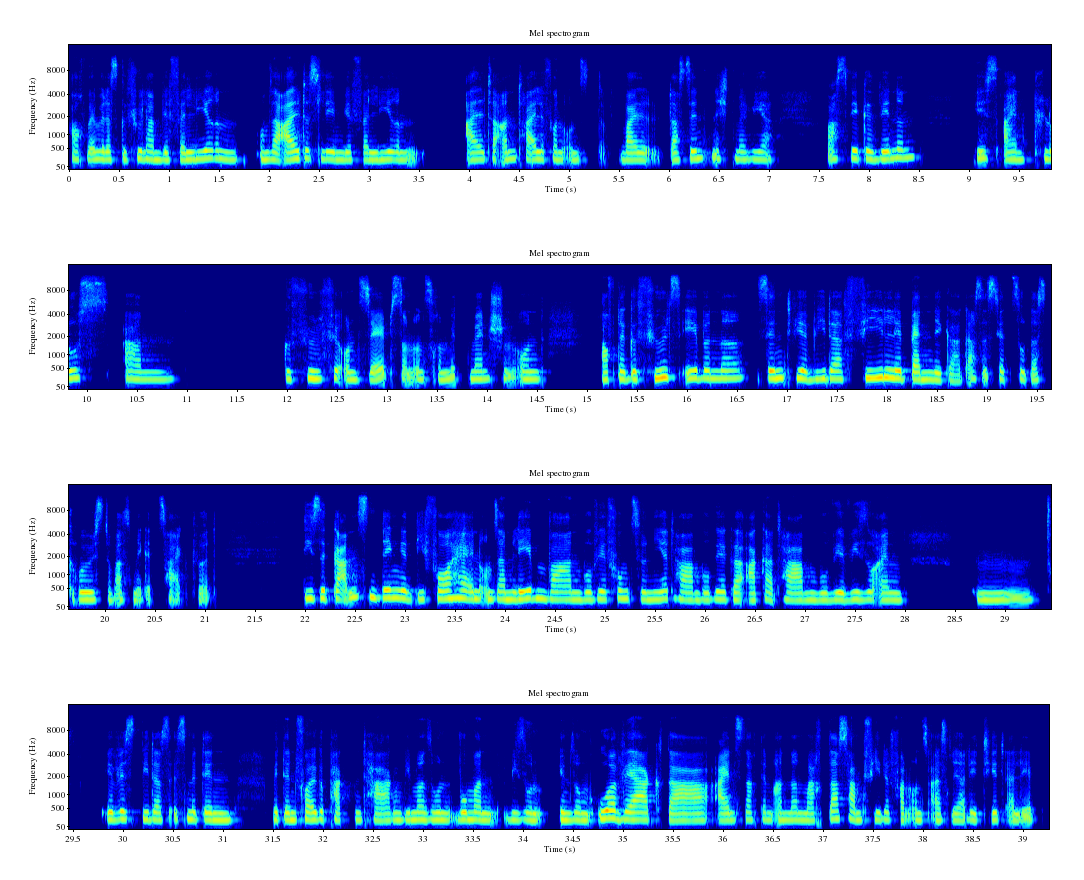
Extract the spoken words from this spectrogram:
auch wenn wir das Gefühl haben, wir verlieren unser altes Leben, wir verlieren alte Anteile von uns, weil das sind nicht mehr wir. Was wir gewinnen, ist ein Plus an Gefühl für uns selbst und unsere Mitmenschen. Und auf der Gefühlsebene sind wir wieder viel lebendiger. Das ist jetzt so das Größte, was mir gezeigt wird. Diese ganzen Dinge, die vorher in unserem Leben waren, wo wir funktioniert haben, wo wir geackert haben, wo wir wie so ein, mm, ihr wisst, wie das ist mit den mit den vollgepackten Tagen, wie man so, wo man wie so in so einem Uhrwerk da eins nach dem anderen macht. Das haben viele von uns als Realität erlebt.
